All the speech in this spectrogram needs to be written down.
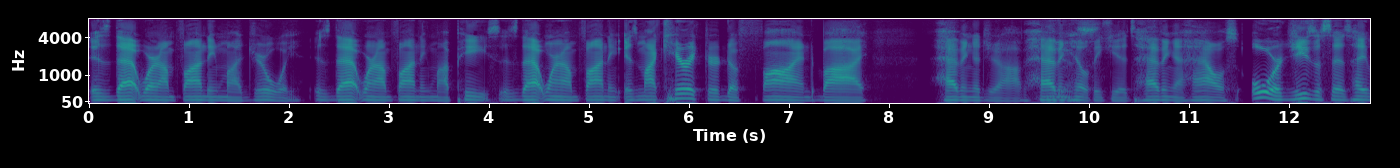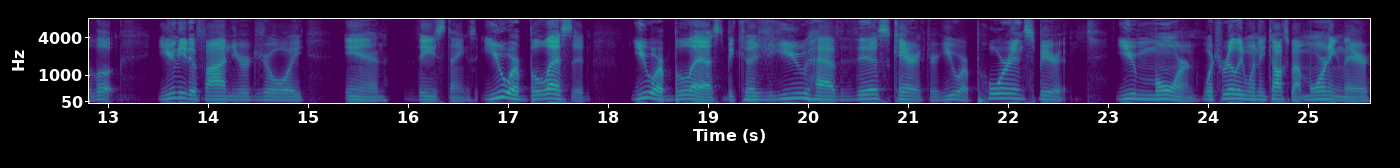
is that where i'm finding my joy? Is that where i'm finding my peace? Is that where i'm finding is my character defined by having a job having Yes. healthy kids having a house? Or jesus says hey look you need to find your joy in these things. You are blessed you are blessed because you have this character. You are poor in spirit. You mourn, which really, when he talks about mourning there,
